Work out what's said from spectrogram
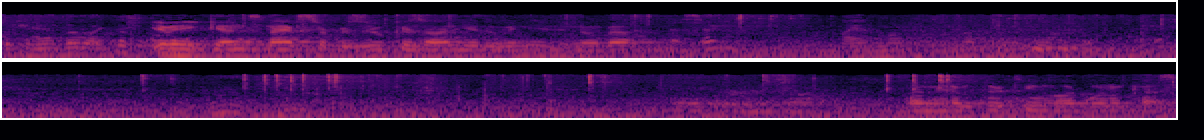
put your hands up like this. You have any guns, knives, or bazookas on you that we need to know about? No, sir. Land Madam 13 Ward, one in class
